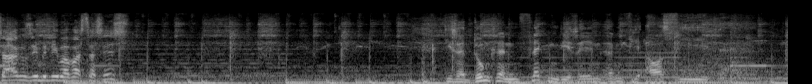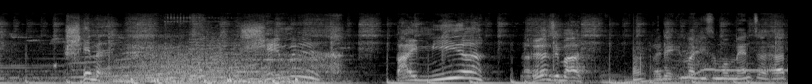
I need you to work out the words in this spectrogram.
Sagen Sie mir lieber, was das ist. Diese dunklen Flecken, die sehen irgendwie aus wie Schimmel. Schimmel? Bei mir? Na hören Sie mal. Weil der immer diese Momente hat.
